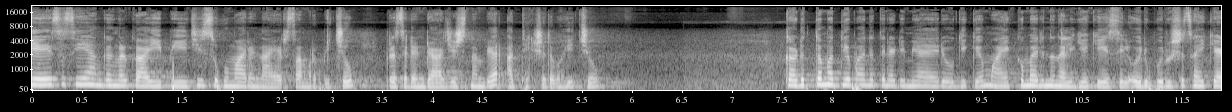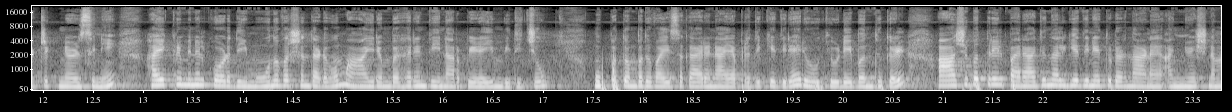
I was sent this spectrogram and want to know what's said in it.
കെ എസ് സി അംഗങ്ങൾക്കായി പി ജി സുകുമാരൻ നായർ സമർപ്പിച്ചു. പ്രസിഡന്റ് രാജേഷ് നമ്പ്യാർ അധ്യക്ഷത വഹിച്ചു. കടുത്ത മദ്യപാനത്തിനടിമയായ രോഗിക്ക് മയക്കുമരുന്ന് നൽകിയ കേസിൽ ഒരു പുരുഷ സൈക്യാട്രിക് നഴ്സിനെ ഹൈക്രിമിനൽ കോടതി മൂന്ന് വർഷം തടവും ആയിരം ബഹ്റിൻ ദീനാർ പിഴയും വിധിച്ചു. മുപ്പത്തൊമ്പത് വയസ്സുകാരനായ പ്രതിക്കെതിരെ രോഗിയുടെ ബന്ധുക്കൾ ആശുപത്രിയിൽ പരാതി നൽകിയതിനെ തുടർന്നാണ് അന്വേഷണം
